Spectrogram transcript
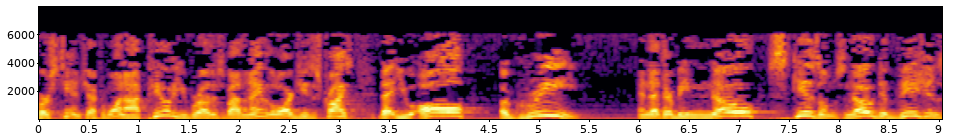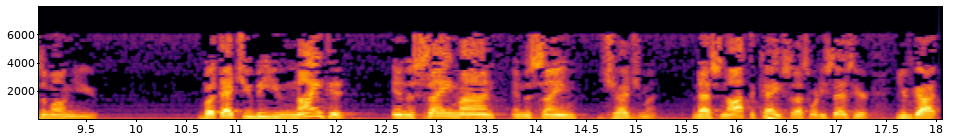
verse 10, chapter 1. I appeal to you, brothers, by the name of the Lord Jesus Christ, that you all agree and that there be no schisms, no divisions among you, but that you be united in the same mind and the same judgment. And that's not the case. So that's what he says here. You've got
